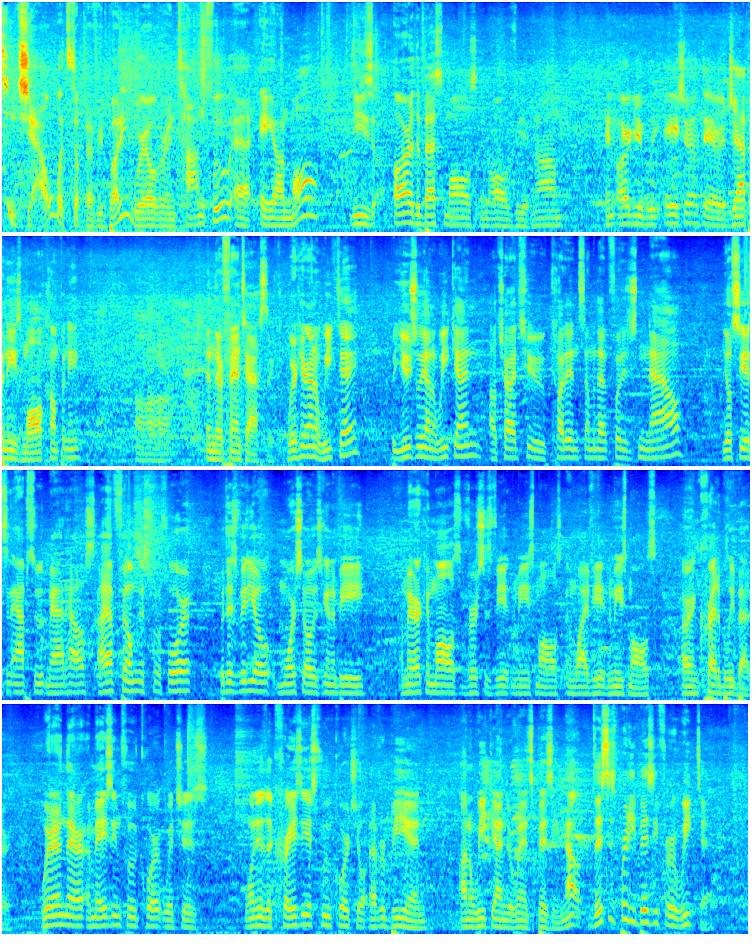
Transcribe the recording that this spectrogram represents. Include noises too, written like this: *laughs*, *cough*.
Xin what's up everybody? We're over in Tan Phu at Aeon Mall. These are the best malls in all of Vietnam and arguably Asia. They are a Japanese mall company uh, and they're fantastic. We're here on a weekday, but usually on a weekend, I'll try to cut in some of that footage now. You'll see it's an absolute madhouse. I have filmed this before, but this video more so is gonna be American malls versus Vietnamese malls and why Vietnamese malls are incredibly better. We're in their amazing food court, which is one of the craziest food courts you'll ever be in on a weekend or when it's busy. Now, this is pretty busy for a weekday.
